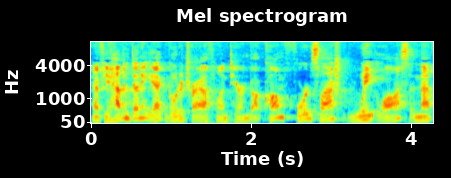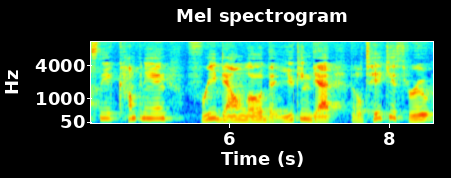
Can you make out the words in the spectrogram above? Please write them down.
Now, if you haven't done it yet, go to triathlontaren.com forward slash weight loss, and that's the accompanying free download that you can get that'll take you through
